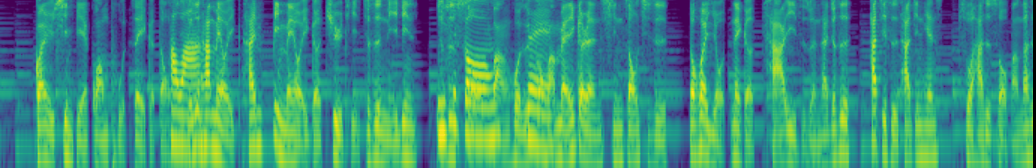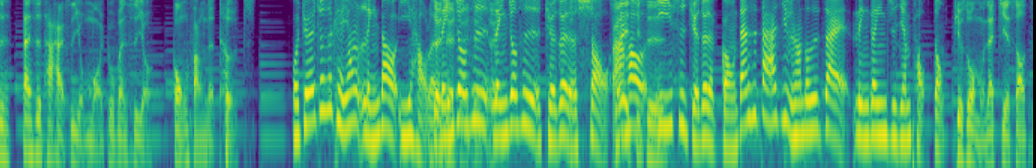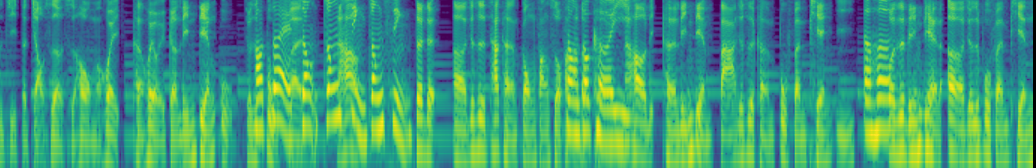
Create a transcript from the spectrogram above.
关于性别光谱这个东西，就是它没有它并没有一个具体，就是你一定就是受方或者是攻方，每一个人心中其实都会有那个差异值存在，就是他即使他今天说他是受方，但是但是他还是有某一部分是有攻方的特质。我觉得就是可以用零到一好了，零就是零就是绝对的受，然后一是绝对的攻，但是大家基本上都是在零跟一之间跑动。譬如说我们在介绍自己的角色的时候，我们会可能会有一个零点五，就是哦对中中性中性，对对呃就是他可能攻方受方都可以，然后可能零点八就是可能不分偏一，嗯哼，或者是零点二就是不分偏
